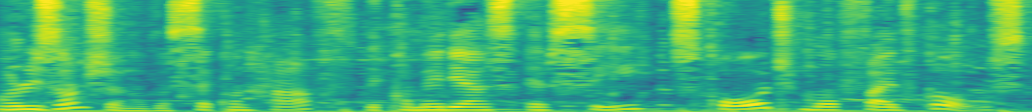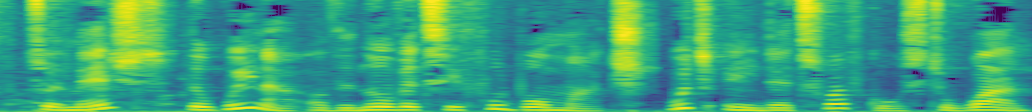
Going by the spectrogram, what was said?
On resumption of the second half, the Comedians FC scored more five goals to emerge the winner of the innovative football match, which ended 12 goals to 1.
